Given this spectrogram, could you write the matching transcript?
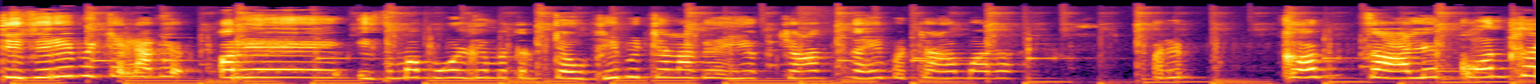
तीसरी भी चला गया अरे इसमें बोल दे मतलब चौथी भी चला गया एक चांस नहीं बचा हमारा। अरे कब साले कौन सा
